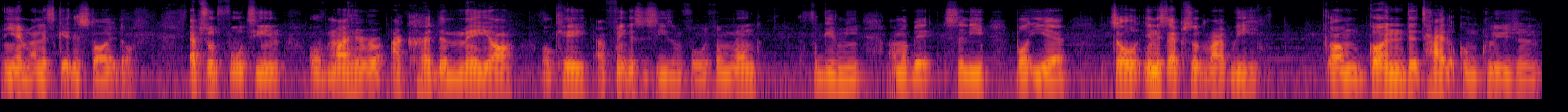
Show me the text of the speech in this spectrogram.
And yeah, man, let's get this started off. Episode 14 of My Hero Academia. Okay, I think this is season four. If I'm wrong, forgive me. I'm a bit silly, but yeah. So in this episode, right, we um gotten the up conclusion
